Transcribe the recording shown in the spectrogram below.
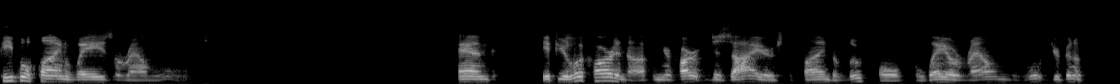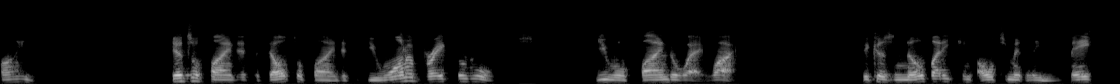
people find ways around rules. And if you look hard enough and your heart desires to find a loophole, a way around the rule, you're going to find it. Kids will find it, adults will find it. If you want to break the rules, you will find a way. Why? Because nobody can ultimately make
